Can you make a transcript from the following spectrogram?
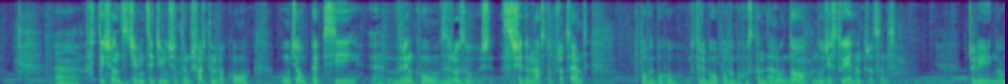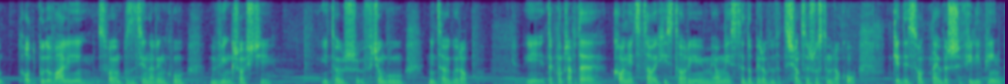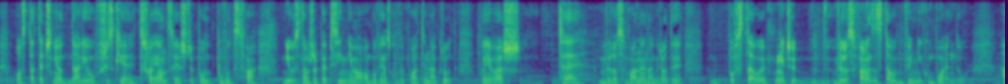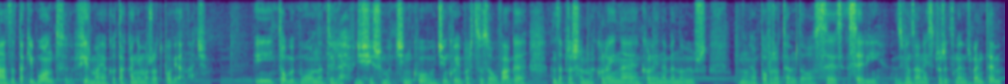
E, w 1994 roku udział Pepsi e, w rynku wzrósł z 17% po wybuchu, które było po wybuchu skandalu do 21% czyli no, odbudowali swoją pozycję na rynku w większości i to już w ciągu niecałego roku. I tak naprawdę koniec całej historii miał miejsce dopiero w 2006 roku, kiedy Sąd Najwyższy Filipin ostatecznie oddalił wszystkie trwające jeszcze powództwa i uznał, że Pepsi nie ma obowiązku wypłaty nagród, ponieważ te wylosowane nagrody powstały, znaczy wylosowane zostały w wyniku błędu, a za taki błąd firma jako taka nie może odpowiadać. I to by było na tyle w dzisiejszym odcinku. Dziękuję bardzo za uwagę. Zapraszam na kolejne. Kolejne będą już mm, powrotem do se serii związanej z project managementem.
